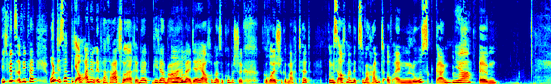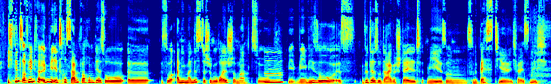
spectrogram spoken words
Ich find's auf jeden Fall. Und es hat mich auch an den Imperator erinnert, wieder mal, weil der ja auch immer so komische Geräusche gemacht hat. Und ist auch mal mit so einer Hand auf einen losgegangen. Ja. Ähm, ich find's auf jeden Fall irgendwie interessant, warum der so, äh, so animalistische Geräusche macht. So, wie, wie, wieso ist, wird er so dargestellt wie so, ein, so eine Bestie? Ich weiß nicht.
